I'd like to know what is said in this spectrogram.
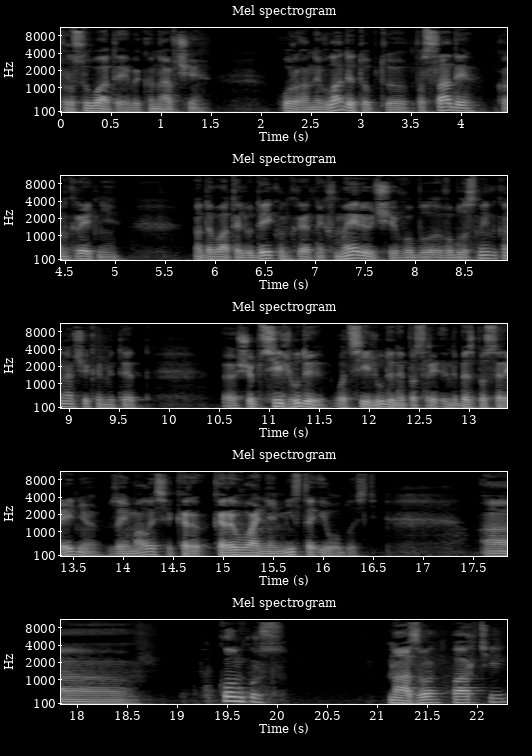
просувати виконавчі органи влади, тобто посади конкретні, надавати людей конкретних в мерію чи в обласний виконавчий комітет, е, щоб ці люди, оці люди безпосередньо займалися керуванням міста і області. Конкурс, назва партії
